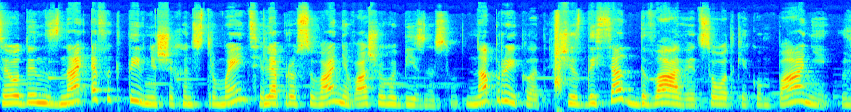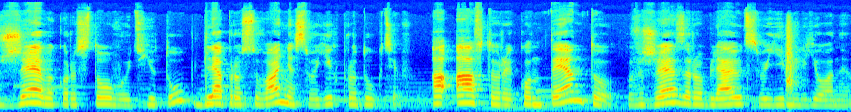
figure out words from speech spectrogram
Це один з найефективніших інструментів для просування вашого бізнесу. Наприклад, 62% компаній вже використовують YouTube для просування своїх продуктів. А автори контенту вже заробляють свої мільйони.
